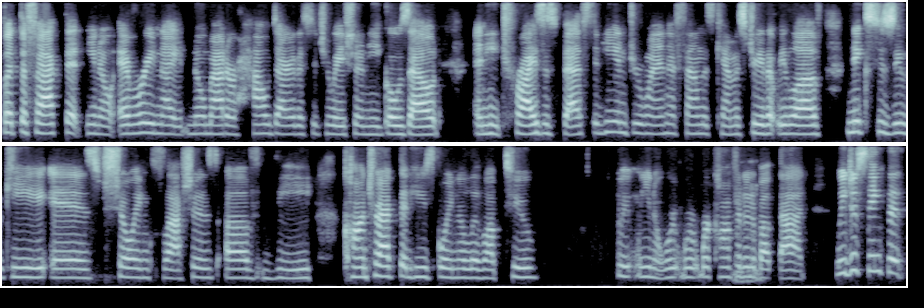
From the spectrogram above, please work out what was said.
But the fact that, you know, every night, no matter how dire the situation, he goes out and he tries his best. And he and Drouin have found this chemistry that we love. Nick Suzuki is showing flashes of the contract that he's going to live up to. We, you know, we're, we're, we're confident mm-hmm. about that. We just think that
